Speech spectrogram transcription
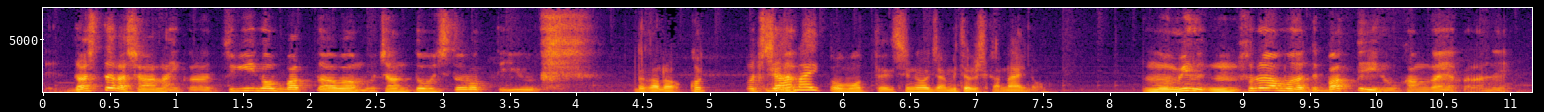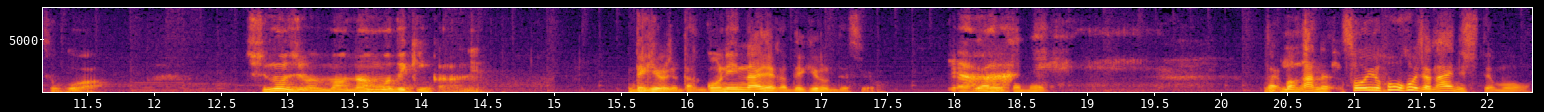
て。出したらしゃあないから、次のバッターはもうちゃんと打ち取ろうっていう、う。だから、ここっちしゃあい。ないと思って、首脳陣は見てるしかないの？もう見る、うん、それはもうだってバッテリーの考えやからね、そこは。首脳陣はまあ何もできんからね。できるじゃん。だから5人内野ができるんですよ。いややろうと思う。だわかんない。そういう方法じゃないにしても、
